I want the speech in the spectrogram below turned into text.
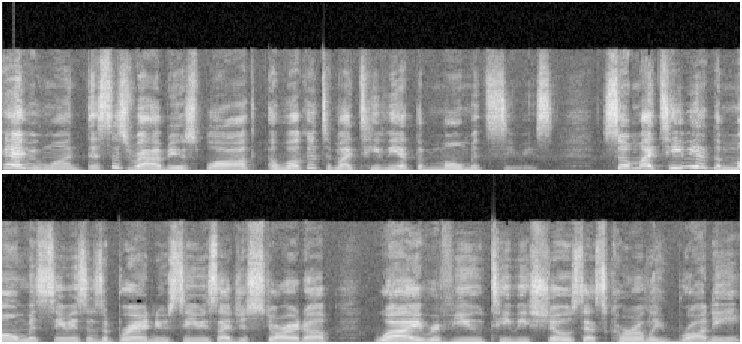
Hey everyone, this is Rabbitearsblog, and welcome to my TV at the Moment series. So my TV at the Moment series is a brand new series I just started up where I review TV shows that's currently running,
